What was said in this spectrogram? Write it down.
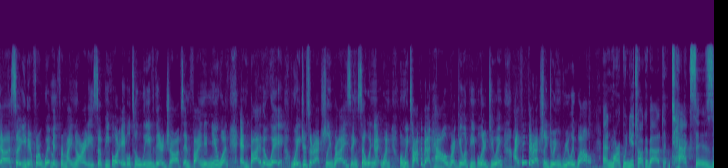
Uh, so, you know, for women, for minorities. So people are able to leave their jobs and find a new one. And by the way, wages are actually rising. So when, when, when we talk about how regular people are doing, I think they're actually doing really well. And Mark, when you talk about taxes,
